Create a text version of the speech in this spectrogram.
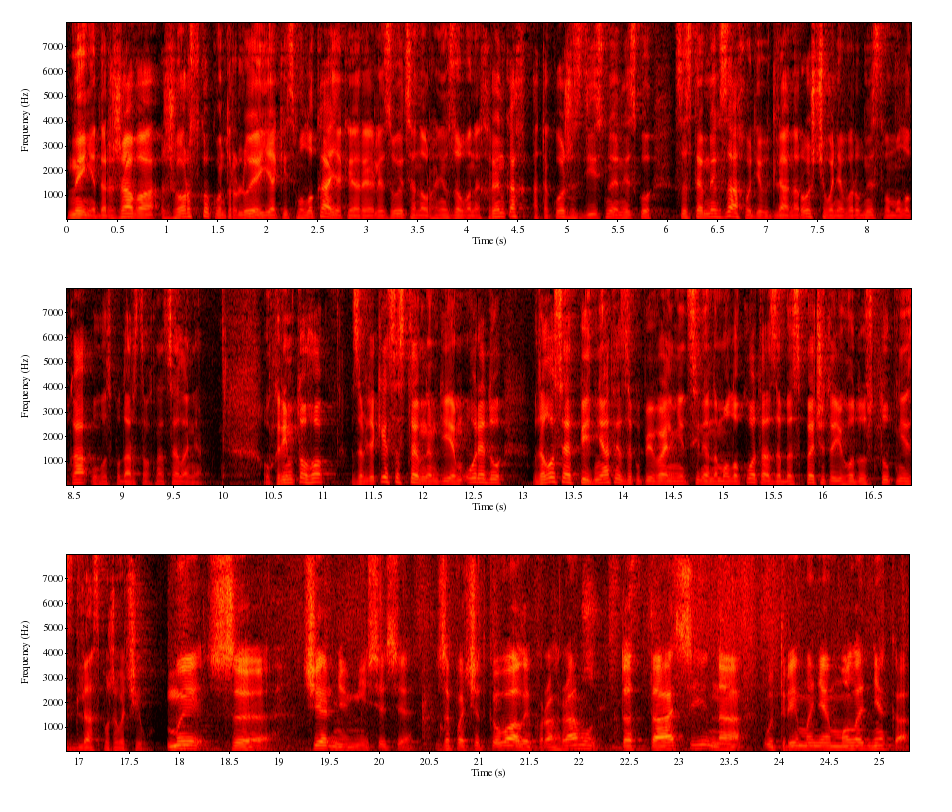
Нині держава жорстко контролює якість молока, яке реалізується на організованих ринках, а також здійснює низку системних заходів для нарощування виробництва молока у господарствах населення. Окрім того, завдяки системним діям уряду вдалося підняти закупівельні ціни на молоко та забезпечити його доступність для споживачів. Ми з червня місяця започаткували програму дотації на утримання молодняка.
